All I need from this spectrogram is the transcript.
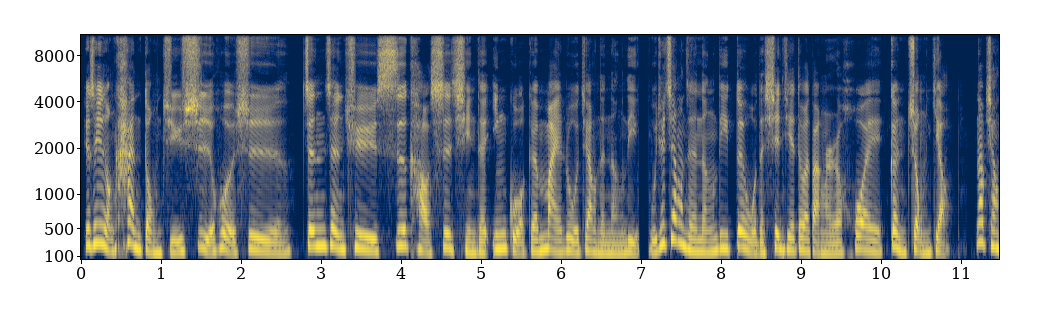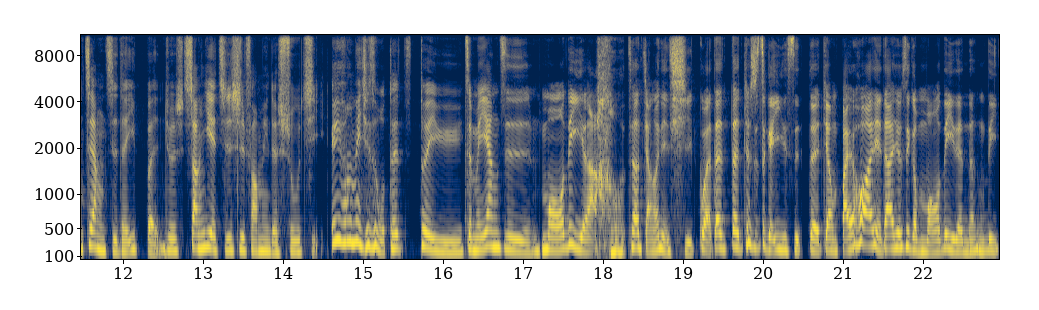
就是一种看懂局势，或者是真正去思考事情的因果跟脉络这样的能力，我觉得这样子的能力对我的现阶段反而会更重要。那像这样子的一本就是商业知识方面的书籍，因为一方面其实我对对于怎么样子牟利啦，我这样讲有点奇怪，但但就是这个意思。对，讲白话一点，大家就是一个牟利的能力。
